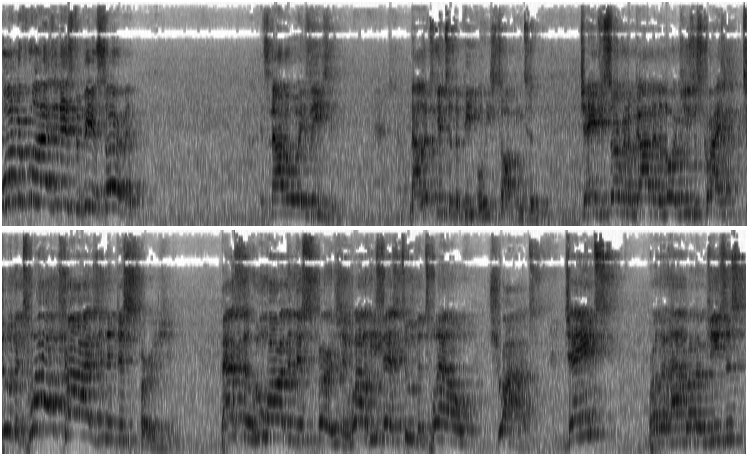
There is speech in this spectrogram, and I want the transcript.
wonderful as it is to be a servant, it's not always easy. Now, let's get to the people He's talking to. James, the servant of God and the Lord Jesus Christ, to the 12 tribes in the dispersion. Pastor, who are the dispersion? Well, he says to the 12 tribes. James, brother, half brother of Jesus,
